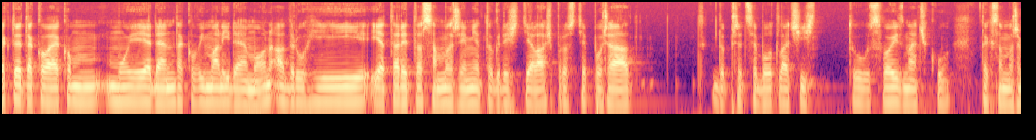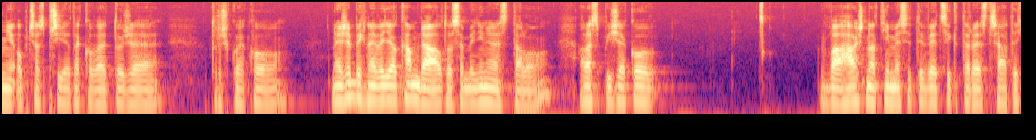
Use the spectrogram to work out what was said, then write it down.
Tak to je takový jako můj jeden takový malý démon a druhý je tady ta samozřejmě to, když děláš prostě pořád, do před sebou tlačíš tu svoji značku, tak samozřejmě občas přijde takové to, že trošku jako, ne, že bych nevěděl kam dál, to se mi nikdy nestalo, ale spíš jako váháš nad tím, jestli ty věci, které jsi třeba teď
